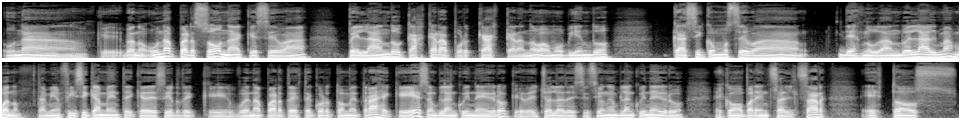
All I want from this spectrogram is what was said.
una bueno, una persona que se va pelando cáscara por cáscara, ¿no? Vamos viendo casi cómo se va desnudando el alma, bueno, también físicamente hay que decir de que buena parte de este cortometraje que es en blanco y negro, que de hecho la decisión en blanco y negro es como para ensalzar estos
